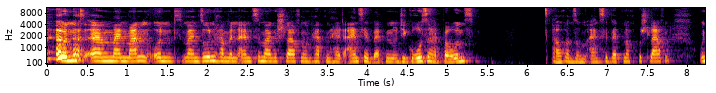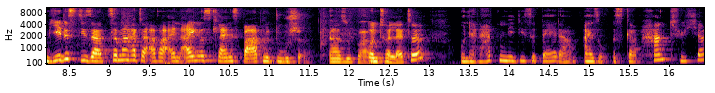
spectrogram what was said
Und ähm, mein Mann und mein Sohn haben in einem Zimmer geschlafen und hatten halt Einzelbetten. Und die Große hat bei uns auch in so einem Einzelbett noch geschlafen. Und jedes dieser Zimmer hatte aber ein eigenes kleines Bad mit Dusche Ah, super. und Toilette. Und dann hatten die diese Bäder. Also es gab Handtücher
